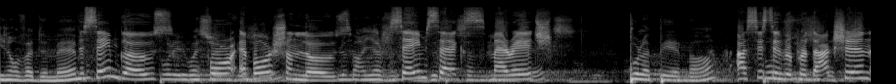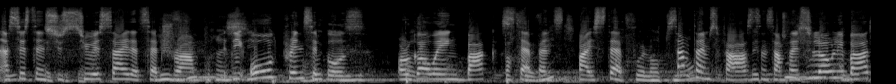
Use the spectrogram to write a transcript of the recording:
Il en va de même The same goes pour les lois sur for abortion le laws, mariage same-sex marriage, pour la PMA, assisted reproduction, assisted suicide, etc. The old principles are going back step and by step, sometimes fast and sometimes slowly, but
